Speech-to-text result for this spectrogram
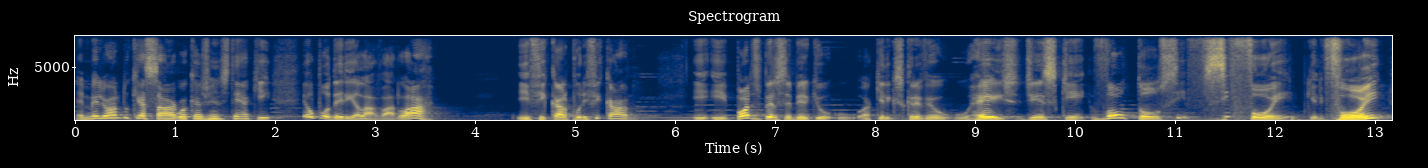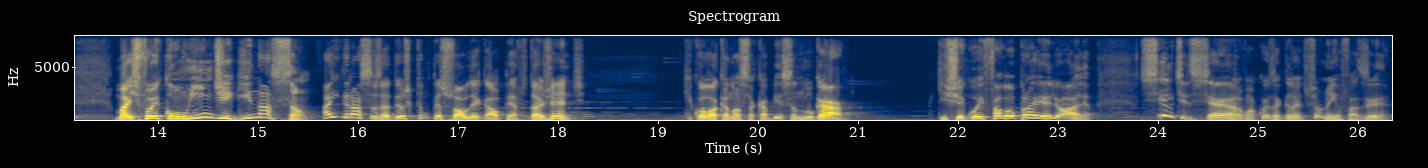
É melhor do que essa água que a gente tem aqui. Eu poderia lavar lá e ficar purificado. E, e podes perceber que o, o, aquele que escreveu o Reis diz que voltou-se, se foi, que ele foi, mas foi com indignação. Aí, graças a Deus, que tem um pessoal legal perto da gente, que coloca a nossa cabeça no lugar, que chegou e falou para ele: olha, se ele te disser uma coisa grande, o senhor não ia fazer?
